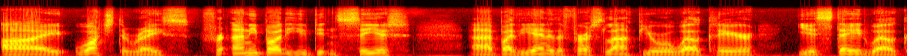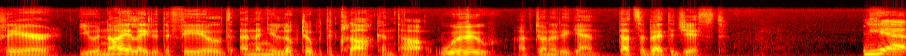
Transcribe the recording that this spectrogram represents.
I watched the race. For anybody who didn't see it, uh, by the end of the first lap, you were well clear you stayed well clear, you annihilated the field, and then you looked up at the clock and thought, woohoo, I've done it again. That's about the gist. Yeah,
